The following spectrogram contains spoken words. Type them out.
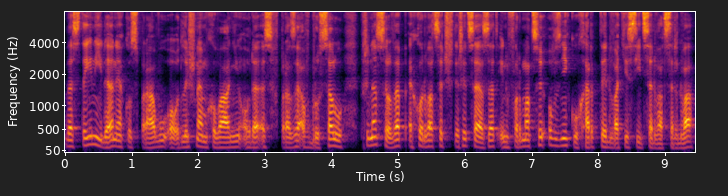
Ve stejný den jako zprávu o odlišném chování ODS v Praze a v Bruselu přinesl web Echo24.cz informaci o vzniku Charty 2022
